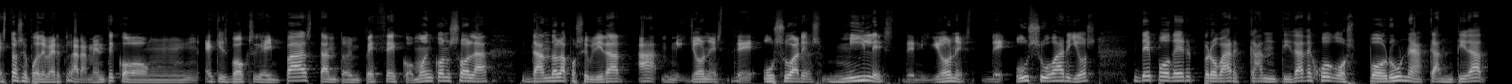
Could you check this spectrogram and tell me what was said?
Esto se puede ver claramente con Xbox Game Pass, tanto en PC como en consola, dando la posibilidad a millones de usuarios, miles de millones de usuarios, de poder probar cantidad de juegos por una cantidad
